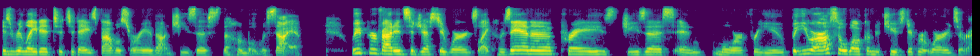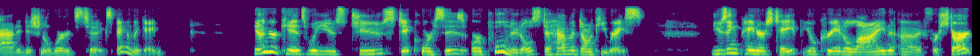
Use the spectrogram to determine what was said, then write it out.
is related to today's Bible story about Jesus, the humble Messiah. We've provided suggested words like Hosanna, praise, Jesus, and more for you, but you are also welcome to choose different words or add additional words to expand the game. Younger kids will use two stick horses or pool noodles to have a donkey race. Using painter's tape, you'll create a line uh, for start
